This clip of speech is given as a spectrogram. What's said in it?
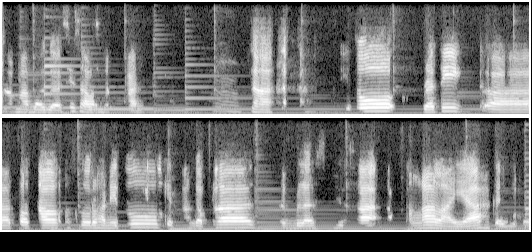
sama bagasi sama makan hmm. nah itu berarti uh, total keseluruhan itu kita anggaplah 11 juta setengah lah ya kayak gitu.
